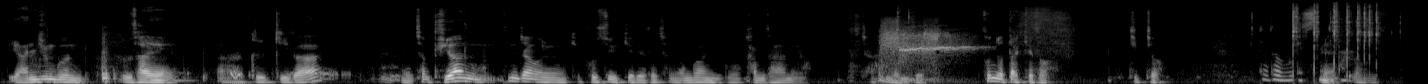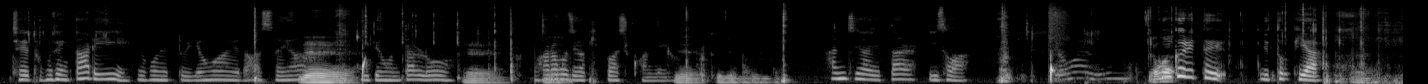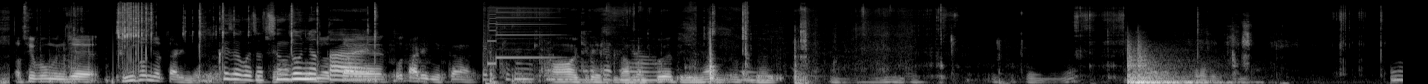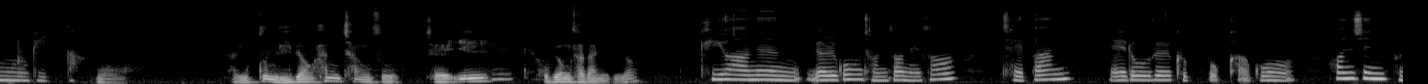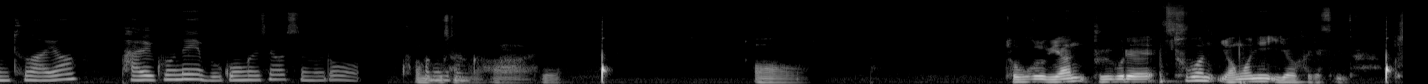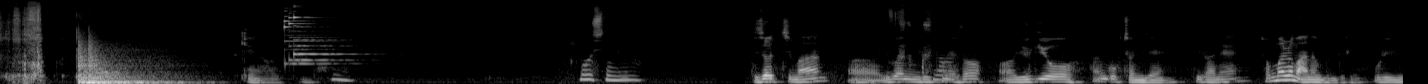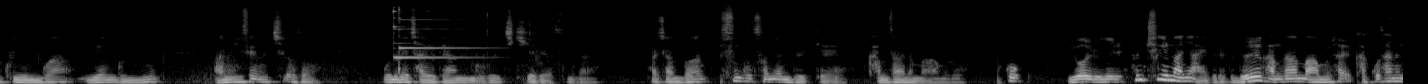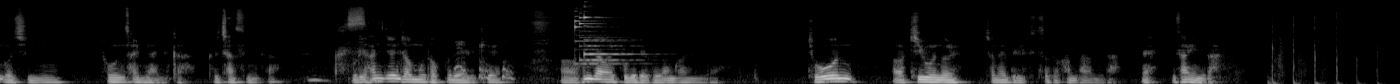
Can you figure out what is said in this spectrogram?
이 안중근 의사의 아, 글귀가 네, 참 귀한 훈장을 이렇게 볼 수 있게 돼서 참 영광이고 감사하네요. 자, 한번 이제 손녀 딸께서 직접 네, 뜯어보겠습니다. 뜯어보겠습니다. 제 동생 딸이 이번에 또 영화에 나왔어요. 네, 이병헌 딸로 네. 할아버지가 기뻐하실 것 같네요. 예, 그러게 말입니다. 한지아의 딸 이서아. 영화 이름 영화 콘크리트 유토피아. 예. 어떻게 보면 이제 증손녀 딸인 거죠. 그죠, 그죠. 그쵸? 증손녀 딸. 딸의 또 딸이니까 이렇게 어, 이렇게 돼 있습니다. 한번 보여드리면 이렇게 음. 되어 있고 음, 이렇게 되어 있네요. 열어보겠습니다. 음, 여기 있다. 예. 자, 육군 일병 한창수 제1 보병사단이고요. 귀화는 멸공 전선에서 재반 애로를 극복하고 헌신 분투하여 발군의 무공을 세웠으므로 국방부 장관. 아, 예. 어. 조국을 위한 불굴의 투번 영원히 이어가겠습니다. 멋있네요. 늦었지만 어, 이번 일을 그렇구나. 통해서 어, 6.25 한국 전쟁 기간에 정말로 많은 분들이 우리 군인과 유엔 군이 많은 희생을 치러서 오늘의 자유 대한민국을 지키게 되었습니다. 다시 한번 순국 선현들께 감사하는 마음으로 꼭 6월 6일 현충일만이 아니더라도 늘 감사한 마음을 살- 갖고 사는 것이 좋은 삶이 아닐까 그렇지 않습니까? 우리 한지은 전무 덕분에 이렇게 어, 훈장을 보게 돼서 영광입니다. 좋은 어, 기운을 전해드릴 수 있어서 감사합니다. 네, 이상입니다.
